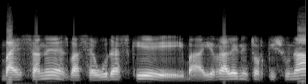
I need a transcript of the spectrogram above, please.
ba, esanez ba, segurazki ba, Israelen etorkizuna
